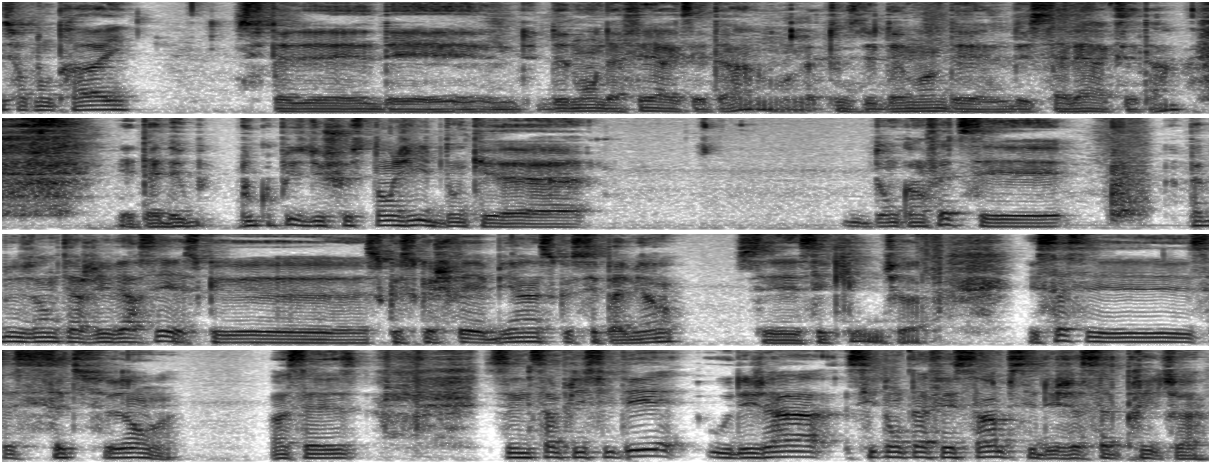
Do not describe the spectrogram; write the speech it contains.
sur ton travail. Si t'as des, des, demandes à faire etc on a tous des demandes des, des salaires etc et t'as beaucoup plus de choses tangibles. Donc euh, donc en fait c'est pas besoin de tergiverser. Est-ce que, est-ce que ce que je fais est bien, est-ce que c'est pas bien? C'est, c'est clean, tu vois. Et ça, c'est, ça, c'est satisfaisant. Enfin, c'est, c'est une simplicité où déjà, si ton taf est simple, c'est déjà ça le prix, tu vois.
